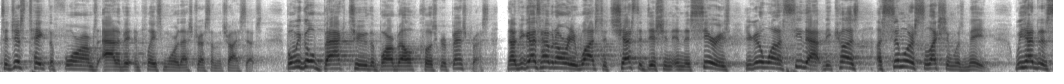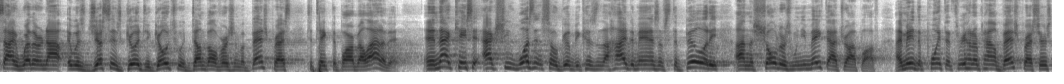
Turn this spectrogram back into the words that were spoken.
to just take the forearms out of it and place more of that stress on the triceps. But we go back to the barbell close grip bench press. Now, if you guys haven't already watched the chest edition in this series, you're going to want to see that because a similar selection was made. We had to decide whether or not it was just as good to go to a dumbbell version of a bench press to take the barbell out of it. And in that case, it actually wasn't so good because of the high demands of stability on the shoulders when you make that drop off. I made the point that 300 pound bench pressers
